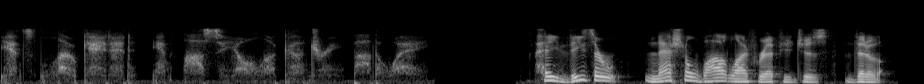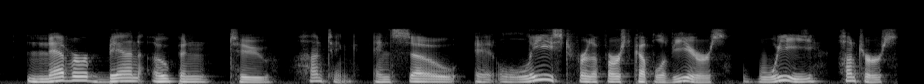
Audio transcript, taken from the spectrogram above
It's located in Osceola Country, by the way. Hey, these are national wildlife refuges that have never been open to hunting. And so, at least for the first couple of years, we, hunters,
